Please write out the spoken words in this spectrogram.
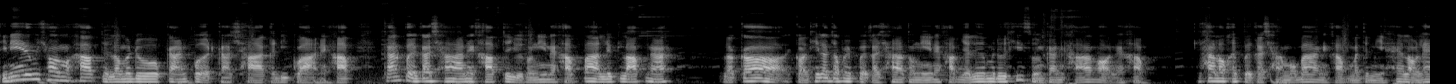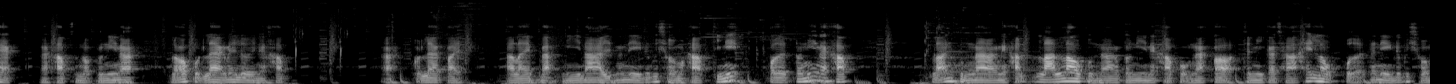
ทีนี้ท่านผู้ชมครับเดี๋ยวเรามาดูการเปิดกาชากันดีกว่านะครับการเปิดกาชานะครับจะอยู่ตรงนี้นะครับบ้านลึกลับนะ แล้วก็ก่อนที่เราจะไปเปิดกาชาตรงนี้นะครับอย่าลืมมาดูที่ศูนย์การค้าก่อนนะครับถ้าเราเคยเปิดกาชามาบ้างนะครับ มันจะมีให้เราแลกนะครับสำหรับตรงนี้นะเราก็กดแลกได้เลยนะครับอะกดแลกไป อะไรแบบนี้ได้นั่นเองท่านผู้ชมครับ ทีนี้เปิดตรงนี้นะครับ ร้านขุนนางนะครับ ร้านเหล้าขุนนางตรงนี้นะครับ ผมนะก็จะมีกาชาให้เราเปิดนั่นเองท่านผู้ชม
